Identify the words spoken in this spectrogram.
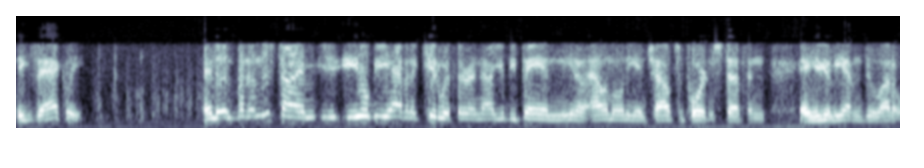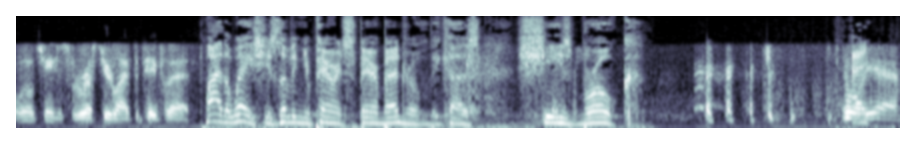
Exactly. And then, but in this time, you, you'll be having a kid with her, and now you'll be paying, you know, alimony and child support and stuff, and and you're going to be having to do a lot of oil changes for the rest of your life to pay for that. By the way, she's living in your parents' spare bedroom because she's broke. Well, And- yeah,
